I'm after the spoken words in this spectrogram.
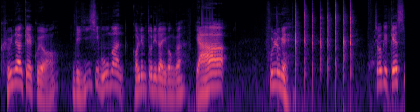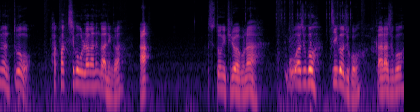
그냥 깼고요. 이제 25만 걸림돌이라 이건가? 야 훌륭해. 저기 깼으면 또 팍팍 치고 올라가는 거 아닌가? 아 수동이 필요하구나. 모아주고 찍어주고 깔아주고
